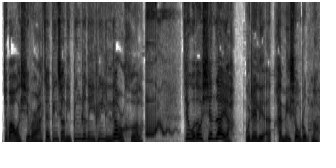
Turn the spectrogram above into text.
就把我媳妇儿啊在冰箱里冰镇的一瓶饮料喝了。结果到现在呀，我这脸还没消肿呢。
